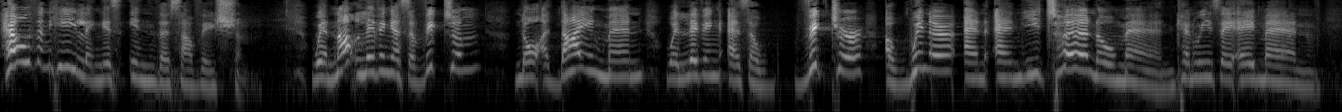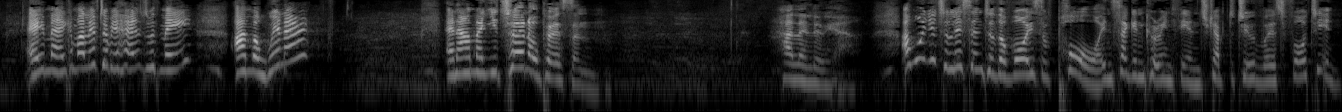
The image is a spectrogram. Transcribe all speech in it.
Health and healing is in the salvation. We're not living as a victim nor a dying man. We're living as a victor, a winner, and an eternal man. Can we say amen? Amen. Come on, lift up your hands with me. I'm a winner and I'm an eternal person. Hallelujah. I want you to listen to the voice of Paul in 2 Corinthians chapter 2 verse 14.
